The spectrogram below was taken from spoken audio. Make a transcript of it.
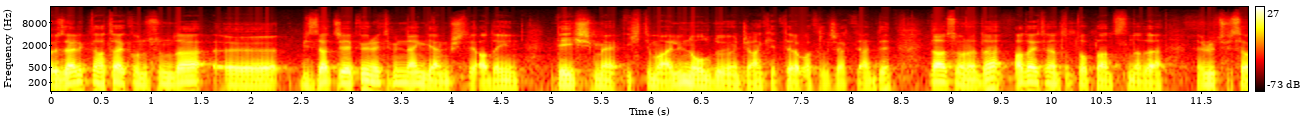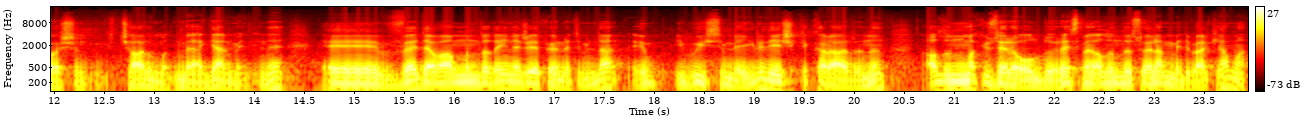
özellikle Hatay konusunda e, bizzat CHP yönetiminden gelmişti. Adayın değişme ihtimalinin olduğu önce anketlere bakılacak dendi. Daha sonra da aday tanıtım toplantısında da Lütfi Savaş'ın çağrılmadığını veya gelmediğini Ee, ve devamında da yine CHP yönetiminden e, bu isimle ilgili değişiklik kararının alınmak üzere olduğu, resmen alındığı söylenmedi belki ama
